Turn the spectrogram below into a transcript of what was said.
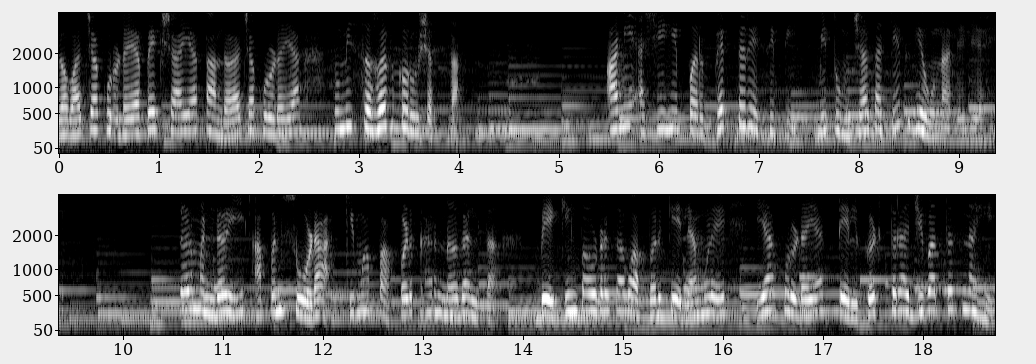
गव्हाच्या कुरडयापेक्षा या तांदळाच्या कुरडया तुम्ही सहज करू शकता. आणि अशी ही परफेक्ट रेसिपी मी तुमच्यासाठीच घेऊन आलेली आहे. तर मंडळी आपण सोडा किंवा पापडखार न घालता बेकिंग पावडरचा वापर केल्यामुळे या कुरडया तेलकट तर अजिबातच नाही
